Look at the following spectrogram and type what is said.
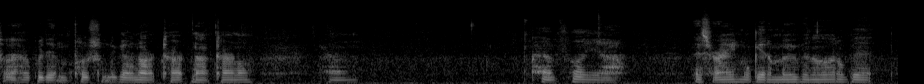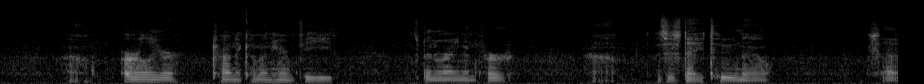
so I hope we didn't push them to go noctur- nocturnal. Um, hopefully, uh, this rain will get them moving a little bit. Um, earlier, trying to come in here and feed. It's been raining for, um, this is day two now. So,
